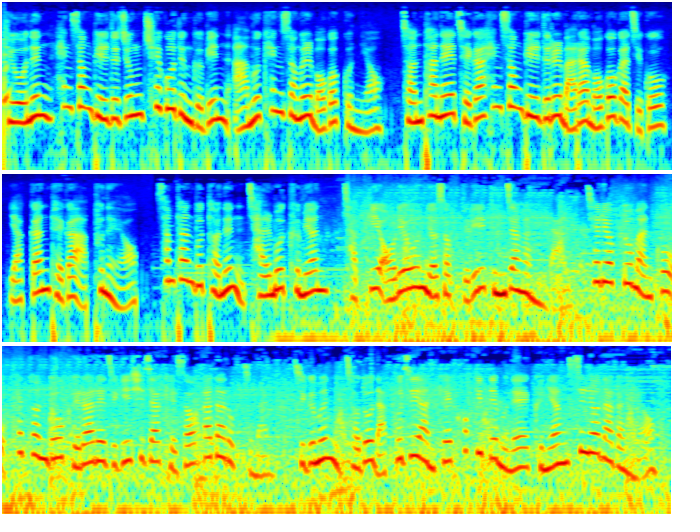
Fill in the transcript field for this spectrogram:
듀오는 행성 빌드 중 최고 등급인 암흑 행성을 먹었군요. 전판에 제가 행성 빌드를 말아 먹어가지고 약간 배가 아프네요. 3탄부터는 잘못 크면 잡기 어려운 녀석들이 등장합니다. 체력도 많고 패턴도 괴랄해지기 시작해서 까다롭지만 지금은 저도 나쁘지 않게 컸기 때문에 그냥 쓸려나가네요.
